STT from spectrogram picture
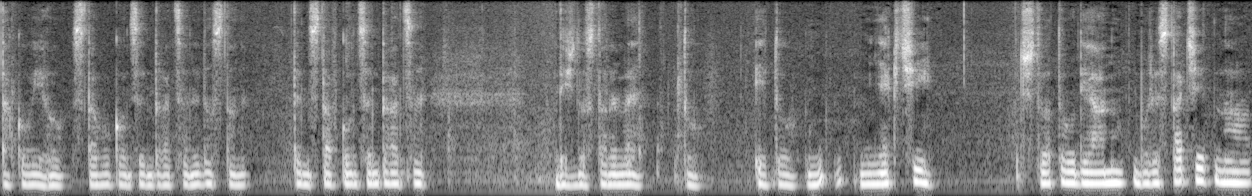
takového stavu koncentrace nedostane. Ten stav koncentrace, když dostaneme tu, i tu měkčí čtvrtou diánu bude stačit na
